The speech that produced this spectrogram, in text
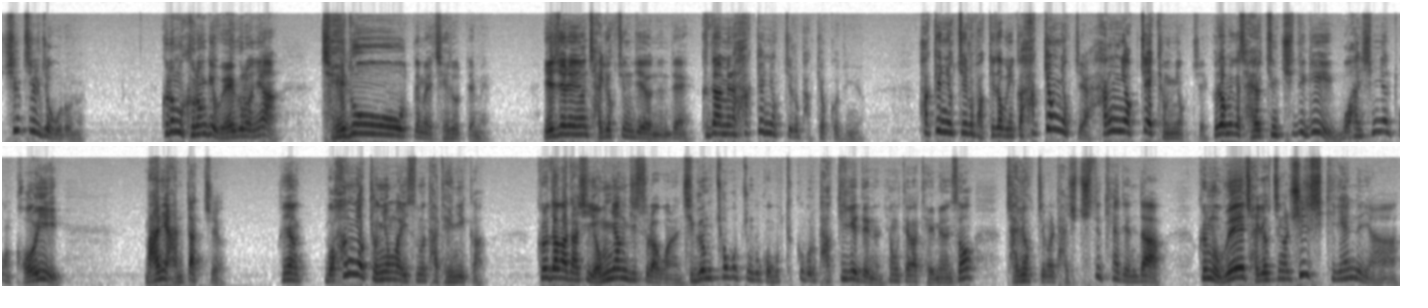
실질적으로는. 그러면 그런 게 왜 그러냐? 제도 때문에, 제도 때문에. 예전에는 자격증제였는데, 그 다음에는 합격력제로 바뀌었거든요. 합격력제로 바뀌다 보니까 합격력제야. 학력제, 경력제. 그러다 보니까 자격증 취득이 뭐 한 10년 동안 거의 많이 안 땄죠. 그냥 뭐 학력, 경력만 있으면 다 되니까. 그러다가 다시 역량지수라고 하는 지금 초급, 중급, 고급, 특급으로 바뀌게 되는 형태가 되면서 자격증을 다시 취득해야 된다. 그러면 왜 자격증을 취득시키게 했느냐.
